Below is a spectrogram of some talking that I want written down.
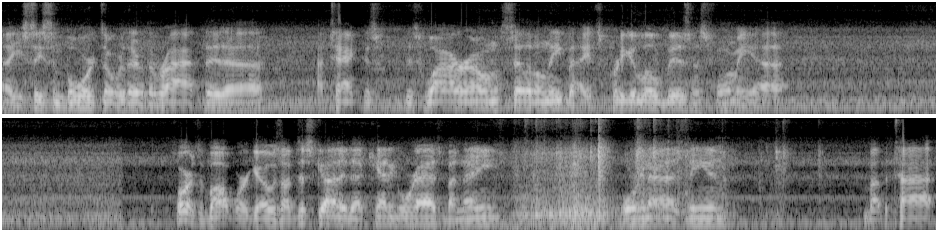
Uh, you see some boards over there to the right that uh, I tack this this wire on and sell it on eBay. It's a pretty good little business for me. Uh, as far as the barbed wire goes, I've just got it uh, categorized by name, organized in by the type.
